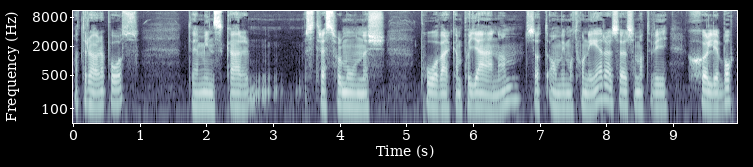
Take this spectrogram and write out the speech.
att röra på oss. Det minskar stresshormoners påverkan på hjärnan. Så att om vi motionerar så är det som att vi sköljer bort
